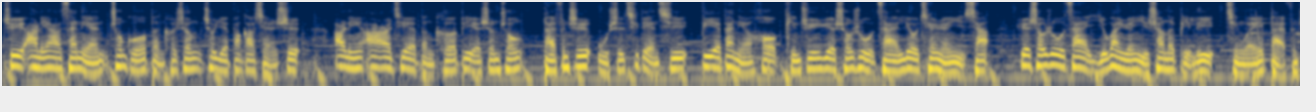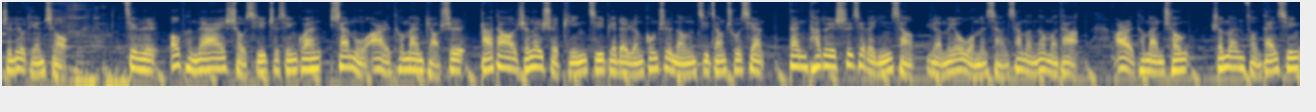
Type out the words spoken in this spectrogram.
据二零二三年中国本科生就业报告显示，二零二二届本科毕业生中，百分之五十七点七毕业半年后平均月收入在六千元以下，月收入在一万元以上的比例仅为百分之六点九。近日，OpenAI 首席执行官山姆·阿尔特曼表示，达到人类水平级别的人工智能即将出现，但它对世界的影响远没有我们想象的那么大。阿尔特曼称，人们总担心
